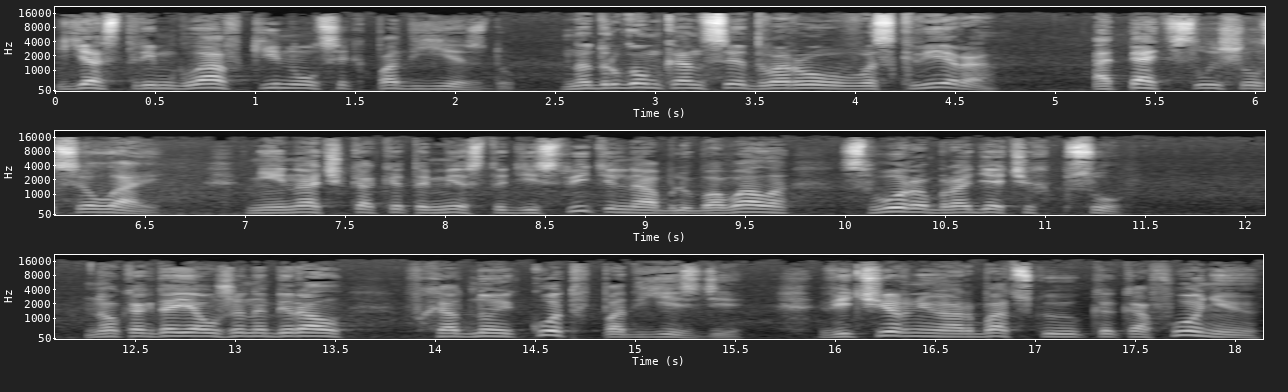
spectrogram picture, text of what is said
я стремглав кинулся к подъезду. На другом конце дворового сквера опять слышался лай, не иначе как это место действительно облюбовало свора бродячих псов. Но когда я уже набирал входной код в подъезде, вечернюю арбатскую какофонию,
